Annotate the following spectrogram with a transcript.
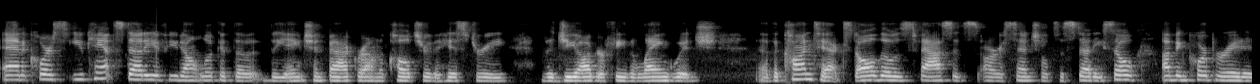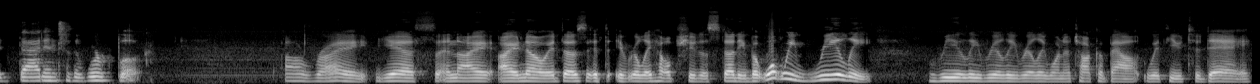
And of course, you can't study if you don't look at the, the ancient background, the culture, the history, the geography, the language, uh, the context. All those facets are essential to study. So I've incorporated that into the workbook. All right. Yes, and I I know it does it it really helps you to study. But what we really really really really want to talk about with you today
